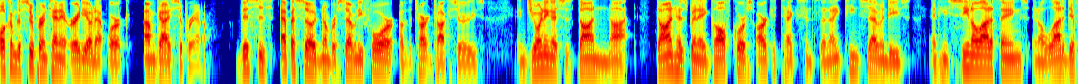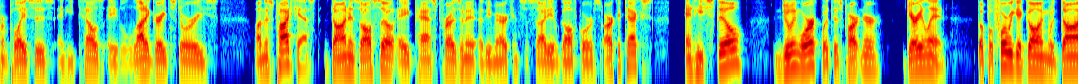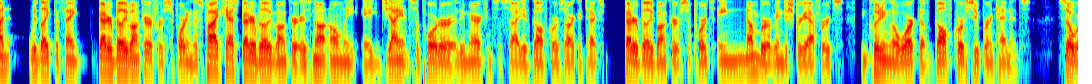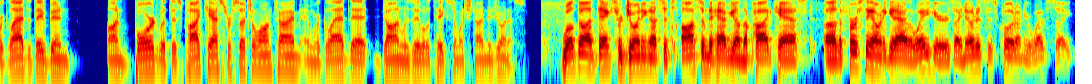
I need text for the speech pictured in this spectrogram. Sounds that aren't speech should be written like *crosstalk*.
Welcome to Superintendent Radio Network. I'm Guy Cipriano. This is episode number 74 of the Tartan Talk series, and joining us is Don Knott. Don has been a golf course architect since the 1970s, and he's seen a lot of things in a lot of different places, and he tells a lot of great stories on this podcast. Don is also a past president of the American Society of Golf Course Architects, and he's still doing work with his partner, Gary Lynn. But before we get going with Don, we'd like to thank Better Billy Bunker for supporting this podcast. Better Billy Bunker is not only a giant supporter of the American Society of Golf Course Architects, Better Billy Bunker supports a number of industry efforts, including the work of golf course superintendents. So we're glad that they've been on board with this podcast for such a long time, and we're glad that Don was able to take so much time to join us. Well, Don, thanks for joining us. It's awesome to have you on the podcast. Uh, the first thing I want to get out of the way here is I noticed this quote on your website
